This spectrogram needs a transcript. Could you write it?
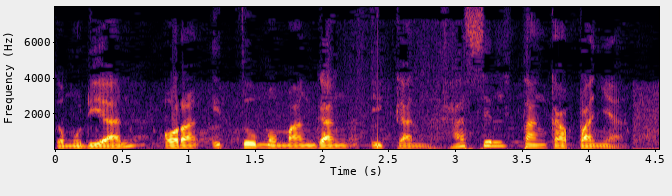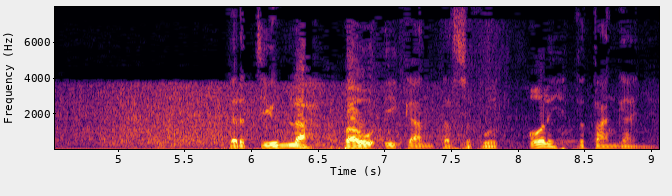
Kemudian orang itu memanggang ikan hasil tangkapannya. Terciumlah bau ikan tersebut oleh tetangganya.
